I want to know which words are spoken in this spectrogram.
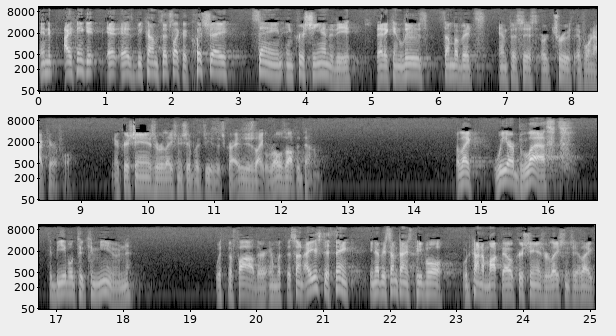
And it, I think it, it has become such like a cliche saying in Christianity that it can lose some of its emphasis or truth if we're not careful. You know, Christianity is a relationship with Jesus Christ. It just like rolls off the tongue. But like, we are blessed to be able to commune with the Father and with the Son. I used to think, you know, because sometimes people would kind of mock that, oh, Christianity is a relationship, like,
